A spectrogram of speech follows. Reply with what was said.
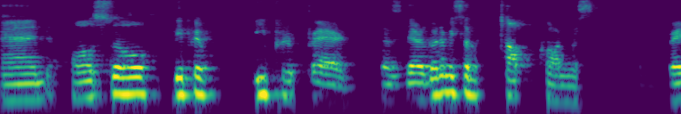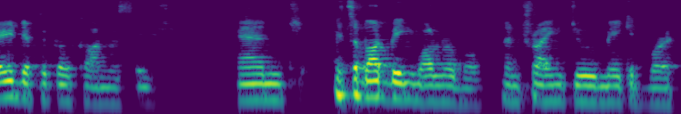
and also be pre- be prepared because there are going to be some tough conversations, some very difficult conversations, and it's about being vulnerable and trying to make it work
